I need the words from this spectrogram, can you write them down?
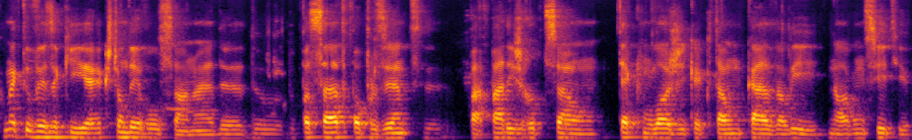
como é que tu vês aqui a questão da evolução, não é? De, do, do, passado para o presente, para, para, a disrupção tecnológica que está um bocado ali, em algum sítio,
